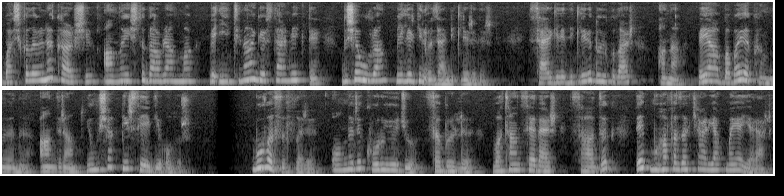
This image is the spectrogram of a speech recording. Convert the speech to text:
Başkalarına karşı anlayışlı davranmak ve itina göstermek de dışa vuran belirgin özellikleridir. Sergiledikleri duygular ana veya baba yakınlığını andıran yumuşak bir sevgi olur. Bu vasıfları onları koruyucu, sabırlı, vatansever, sadık ve muhafazakar yapmaya yarar.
